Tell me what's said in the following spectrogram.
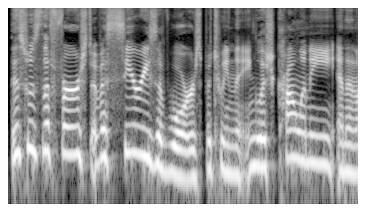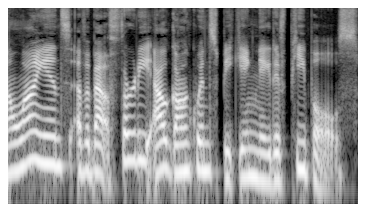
This was the first of a series of wars between the English colony and an alliance of about 30 Algonquin speaking native peoples.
